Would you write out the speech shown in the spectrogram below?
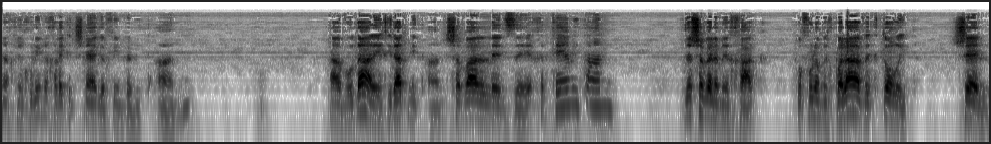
אנחנו יכולים לחלק את שני אגפים במטען. העבודה ליחידת מטען שווה לזה חלקי המטען. זה שווה למרחק כפול המכפלה הוקטורית של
